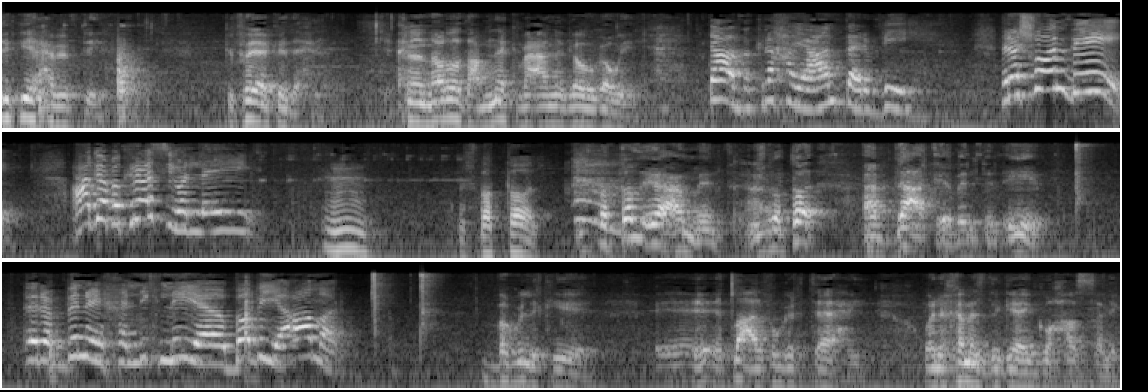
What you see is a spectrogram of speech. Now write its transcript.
لك إيه يا حبيبتي. كفاية كده إحنا. إحنا النهارده تعبناك معانا جو جوي تعبك راحة يا عنتر بيه. رشوان بيه. عجبك رأسي ولا إيه؟ امم مش بطال. مش بطال إيه يا عم أنت؟ مش بطال. أبدعت يا بنت الإيه؟ ربنا يخليك ليا يا بابي يا قمر. بقول لك إيه؟ اطلع على فوق ارتاحي وأنا خمس دقايق وحصلك.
